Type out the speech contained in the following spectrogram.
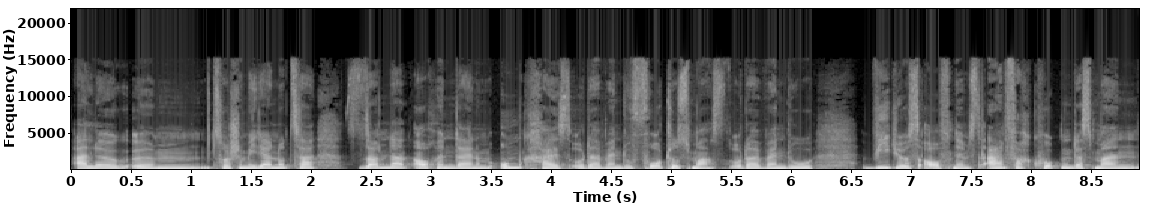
alle ähm, Social Media Nutzer, sondern auch in deinem Umkreis oder wenn du Fotos machst oder wenn du Videos aufnimmst, einfach gucken, dass man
